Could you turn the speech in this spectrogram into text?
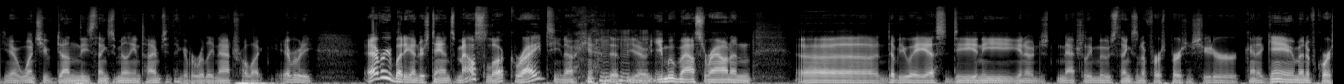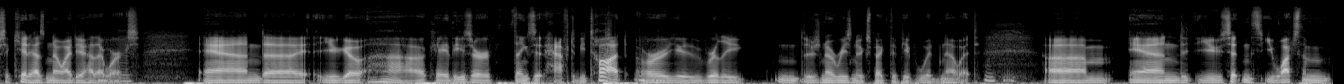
you know once you've done these things a million times, you think of it really natural. Like everybody everybody understands mouse look, right? You know, that, you know, you move mouse around and uh, WASD and E, you know, just naturally moves things in a first-person shooter kind of game, and of course, a kid has no idea how that works. And uh, you go, ah, okay, these are things that have to be taught, or you really there's no reason to expect that people would know it. Um, and you sit and you watch them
